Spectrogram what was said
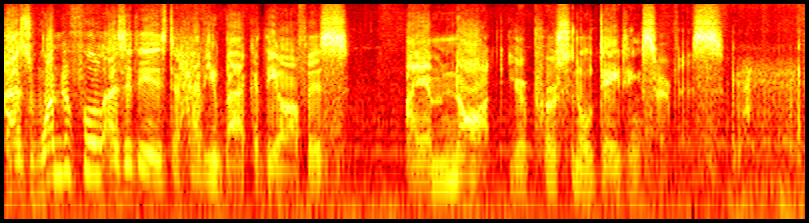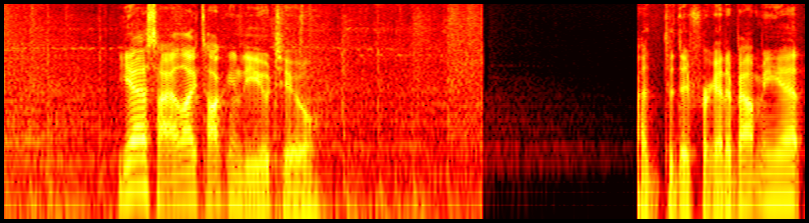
as wonderful as it is to have you back at the office, I am not your personal dating service. Yes, I like talking to you too. Uh, did they forget about me yet?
